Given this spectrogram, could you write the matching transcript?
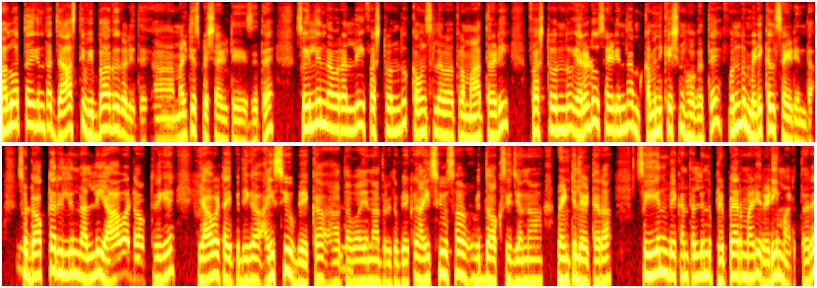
ನಲವತ್ತಕ್ಕಿಂತ ಜಾಸ್ತಿ ವಿಭಾಗಗಳಿದೆ ಮಲ್ಟಿ ಸ್ಪೆಷಾಲಿಟೀಸ್ ಇದೆ. ಸೊ ಇಲ್ಲಿಂದ ಅವರಲ್ಲಿ ಫಸ್ಟ್ ಒಂದು ಕೌನ್ಸಿಲರ್ ಹತ್ರ ಮಾತಾಡಿ ಫಸ್ಟ್ ಒಂದು ಎರಡು ಸೈಡಿಂದ ಕಮ್ಯುನಿಕೇಷನ್ ಹೋಗುತ್ತೆ, ಒಂದು ಮೆಡಿಕಲ್ ಸೈಡಿಂದ ಸೊ ಡಾಕ್ಟರ್ ಇಲ್ಲಿಂದ ಅಲ್ಲಿ ಯಾವ ಡಾಕ್ಟರಿಗೆ ಯಾವ ಟೈಪ್ ಇದೀಗ ಐ ಸಿ ಯು ಬೇಕಾ, ಅಥವಾ ಏನಾದರೂ ಇದು ಬೇಕಾ ಐ ಸಿ ಯು ಸಹ with with oxygen ventilator so ಏನು ಬೇಕಂತ ಅಲ್ಲಿಂದ ಪ್ರಿಪೇರ್ ಮಾಡಿ ರೆಡಿ ಮಾಡ್ತಾರೆ.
